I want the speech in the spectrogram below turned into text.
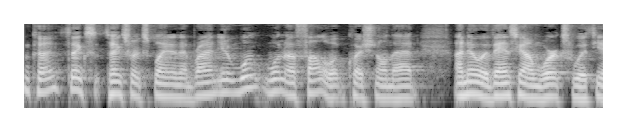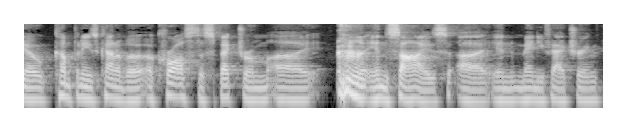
Okay, thanks. Thanks for explaining that, Brian. You know, one one follow up question on that. I know Avanceon works with you know companies kind of uh, across the spectrum uh, in size uh, in manufacturing.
